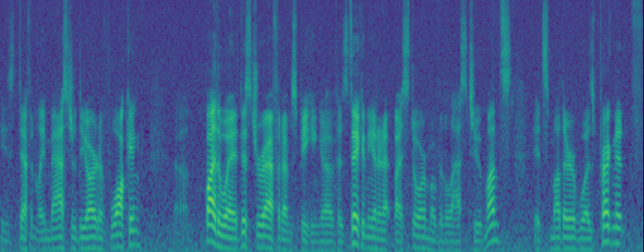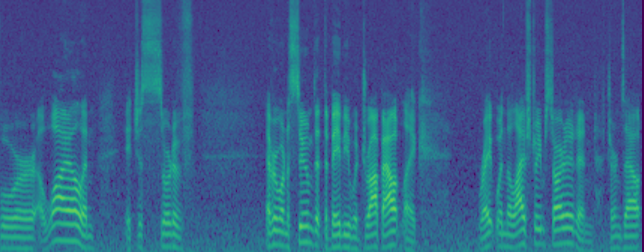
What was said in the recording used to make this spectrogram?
He's definitely mastered the art of walking. Uh, by the way, this giraffe that I'm speaking of has taken the internet by storm over the last two months. Its mother was pregnant for a while, and it just sort of. Everyone assumed that the baby would drop out, like, right when the live stream started, and turns out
